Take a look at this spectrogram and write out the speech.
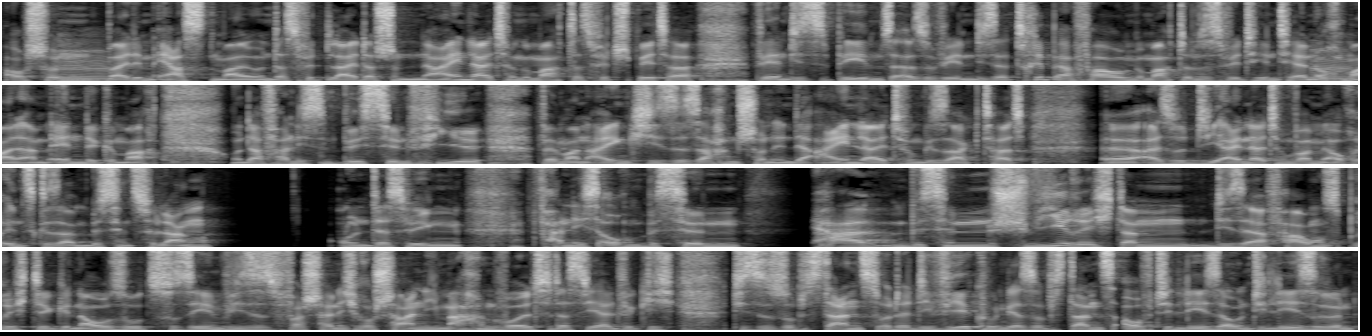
auch schon mhm. bei dem ersten Mal und das wird leider schon in der Einleitung gemacht, das wird später während dieses Bebens, also während dieser Trip-Erfahrung gemacht und das wird hinterher mhm. nochmal am Ende gemacht und da fand ich es ein bisschen viel, wenn man eigentlich diese Sachen schon in der Einleitung gesagt hat. Äh, also die Einleitung war mir auch insgesamt ein bisschen zu lang und deswegen fand ich es auch ein bisschen, ja, ein bisschen schwierig, dann diese Erfahrungsberichte genauso zu sehen, wie es wahrscheinlich Roshani machen wollte, dass sie halt wirklich diese Substanz oder die Wirkung der Substanz auf den Leser und die Leserin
